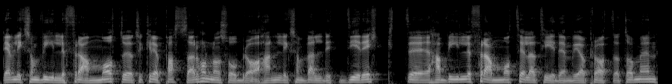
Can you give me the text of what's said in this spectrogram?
där vi liksom vill framåt och jag tycker det passar honom så bra. Han är liksom väldigt direkt eh, Han vill framåt hela tiden. Vi har pratat om en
